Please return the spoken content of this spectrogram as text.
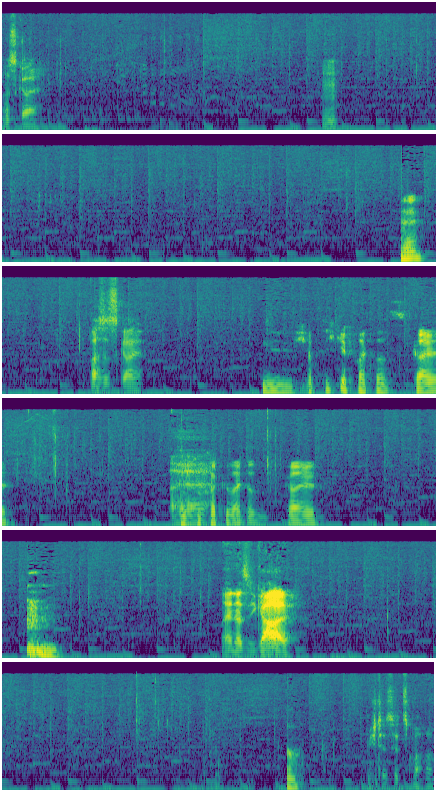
Das ist geil. Hä? Was ist geil? Nee, ich hab dich gefragt, das ist geil. Ich hab Äh, grad gesagt, das ist geil. nein, das ist egal. Ja. Wie ich das jetzt mache.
